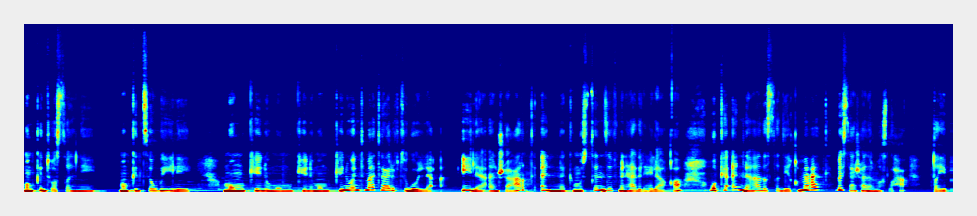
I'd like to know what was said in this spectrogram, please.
ممكن توصلني ممكن تسوي لي ممكن وممكن وممكن وأنت ما تعرف تقول لأ. إلى أن شعرت أنك مستنزف من هذه العلاقة وكأن هذا الصديق معك بس عشان المصلحة. طيب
